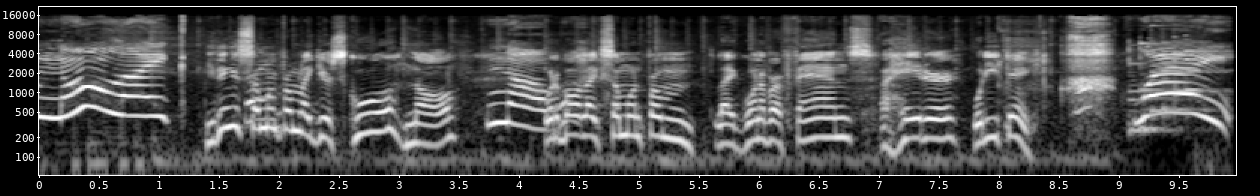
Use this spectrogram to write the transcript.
don't know. Like, You think it's someone from like your school? No. no. What about like someone from like one of our fans, a hater? What do you think? Wait.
